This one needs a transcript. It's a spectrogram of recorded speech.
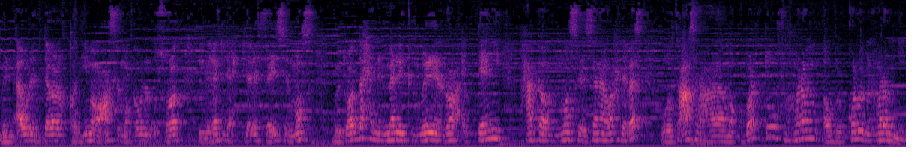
من أول الدولة القديمة وعصر ما قبل الأسرات لغاية الاحتلال الفارسي لمصر بتوضح إن الملك ميرين رع الثاني حكم مصر سنة واحدة بس واتعثر على مقبرته في هرم أو بالقرب من هرم نيل.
